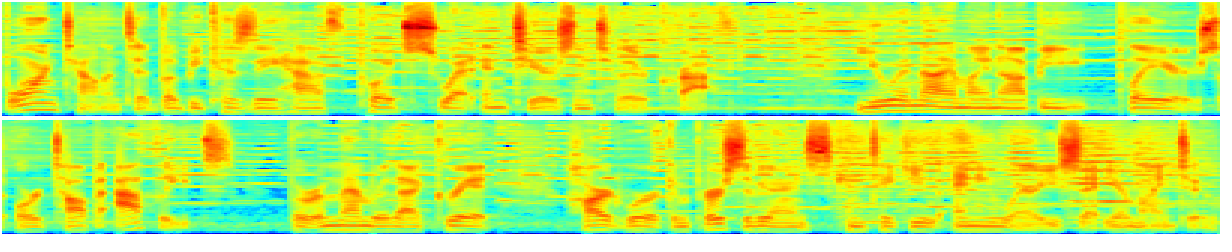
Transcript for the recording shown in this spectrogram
born talented, but because they have put sweat and tears into their craft. You and I might not be players or top athletes, but remember that grit, hard work, and perseverance can take you anywhere you set your mind to.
